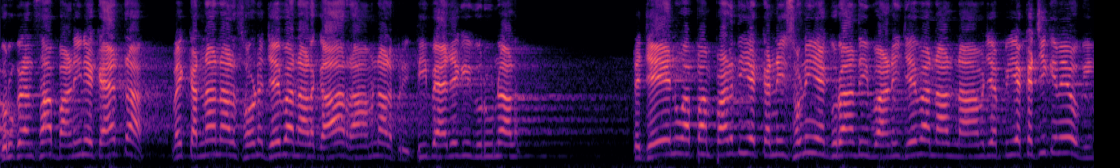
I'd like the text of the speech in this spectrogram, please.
ਗੁਰੂ ਗ੍ਰੰਥ ਸਾਹਿਬ ਬਾਣੀ ਨੇ ਕਹਿ ਦਿੱਤਾ ਬਈ ਕੰਨਾਂ ਨਾਲ ਸੁਣ ਜੇਵਾ ਨਾਲ ਗਾ ਰਾਮ ਨਾਲ ਪ੍ਰੀਤੀ ਪੈ ਜਾਏਗੀ ਗੁਰੂ ਨਾਲ। ਤੇ ਜੇ ਇਹਨੂੰ ਆਪਾਂ ਪੜ੍ਹ ਦਈਏ ਕੰਨੀ ਸੁਣੀਏ ਗੁਰਾਂ ਦੀ ਬਾਣੀ ਜੇਵਾ ਨਾਲ ਨਾਮ ਜਪੀਏ ਕੱਚੀ ਕਿਵੇਂ ਹੋਗੀ?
